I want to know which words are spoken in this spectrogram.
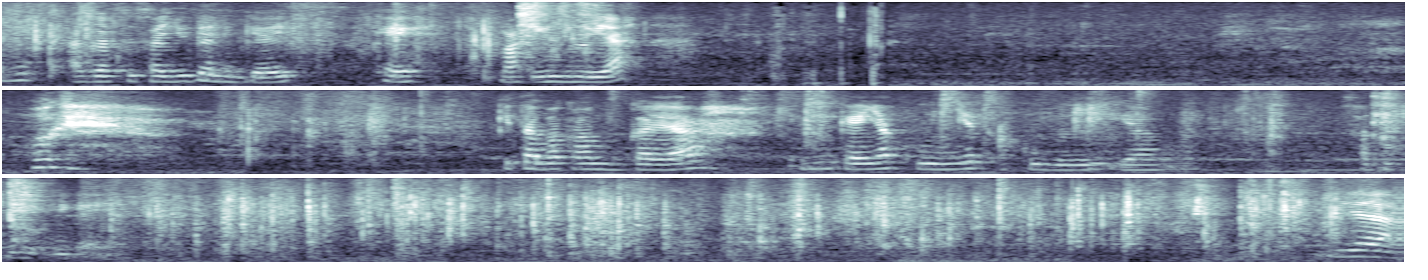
Ini agak susah juga nih guys. Oke matiin dulu ya. Oke kita bakal buka ya. Ini kayaknya kunyit aku beli yang satu kilo nih kayaknya. Ya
